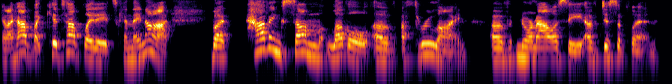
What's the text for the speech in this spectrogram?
Can i have my kids have play dates? Can they not? But having some level of a through line of normalcy of discipline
